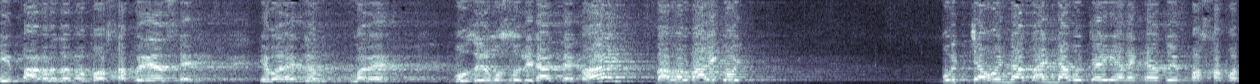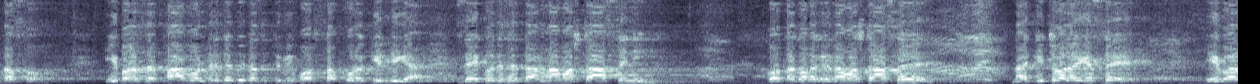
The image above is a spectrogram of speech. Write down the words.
এই পাগল জন্ম প্রস্তাব করে আছে এবার একজন মানে বুঝের মুসলি ডাক দেখ ভাই পাগল বাড়ি কই? বুঝা হই না বুঝা কেন তুমি প্রস্তাব করতেছ? এবার যে পাগল রেতে তুমি প্রস্তাব কি লিগা? যে তার নামাজটা আসেনি। কথা নামাজটা আছে? নাকি চলে গেছে? এবার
